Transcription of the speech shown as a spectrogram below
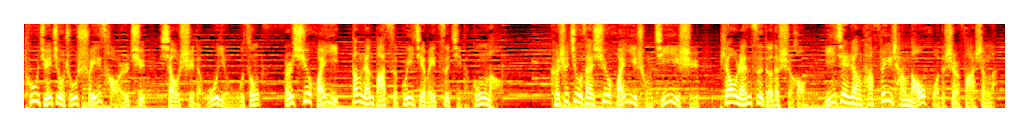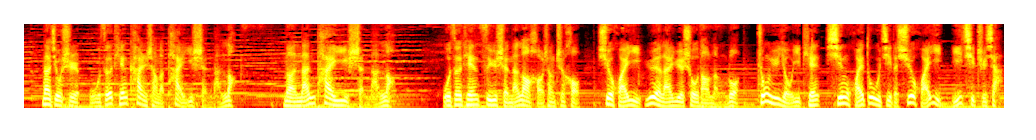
突厥就逐水草而去，消失的无影无踪。而薛怀义当然把此归结为自己的功劳。可是就在薛怀义宠极一时，飘然自得的时候，一件让他非常恼火的事发生了，那就是武则天看上了太医沈南涝。暖男太医沈南涝。武则天自与沈南涝好上之后，薛怀义越来越受到冷落。终于有一天，心怀妒忌的薛怀义一气之下，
